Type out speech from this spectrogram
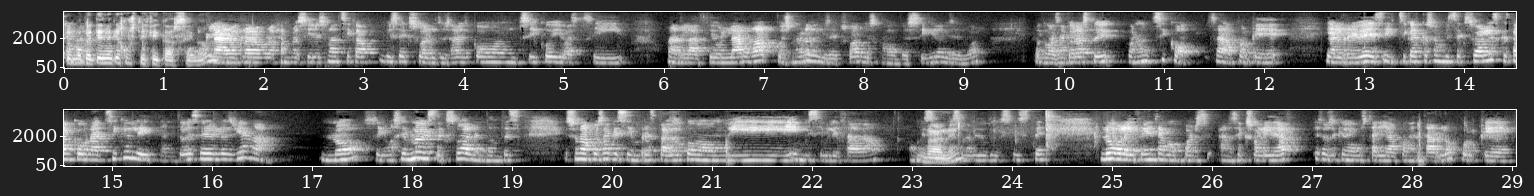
como que tienen que justificarse, ¿no? Claro, claro. Por ejemplo, si eres una chica bisexual y tú sales con un chico y llevas así una relación larga, pues no eres bisexual, es como, pues sí que eres bisexual. Lo que pasa es que ahora estoy con un chico, o sea, porque... Y al revés, y chicas que son bisexuales que están con una chica y le dicen, ¿entonces eres lesbiana? No, seguimos siendo bisexual. Entonces, es una cosa que siempre ha estado como muy invisibilizada, aunque vale. siempre sabido que existe. Luego la diferencia con pansexualidad, eso sí que me gustaría comentarlo porque...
